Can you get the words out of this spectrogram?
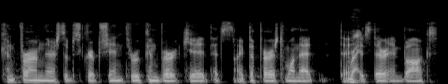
confirm their subscription through ConvertKit. That's like the first one that, that Right. hits their inbox.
